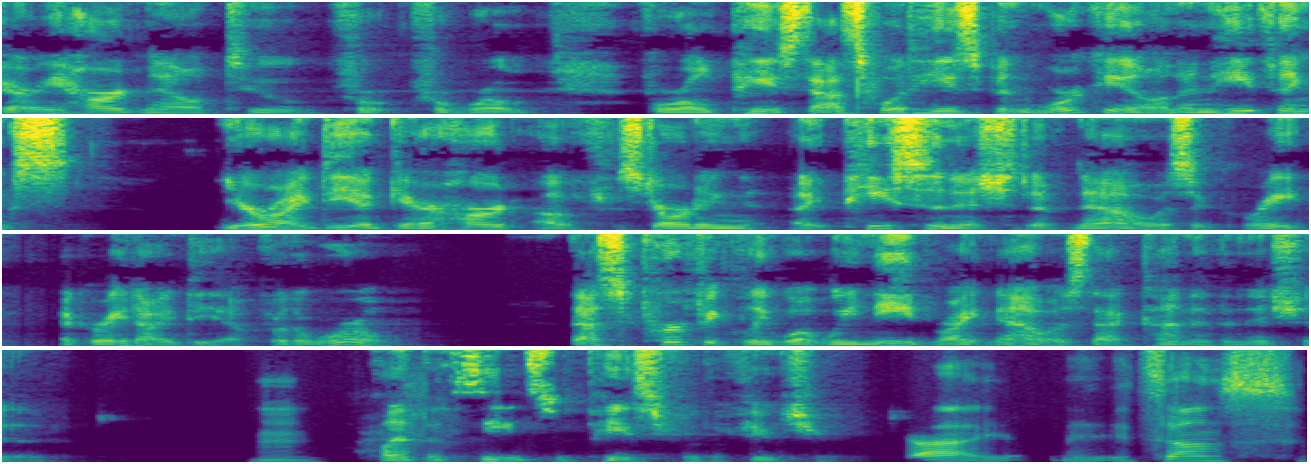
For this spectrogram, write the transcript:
very hard now to for, for world for world peace. That's what he's been working on, and he thinks your idea, Gerhard, of starting a peace initiative now is a great a great idea for the world. That's perfectly what we need right now is that kind of initiative. Hmm. Plant the seeds of peace for the future. Yeah, it sounds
